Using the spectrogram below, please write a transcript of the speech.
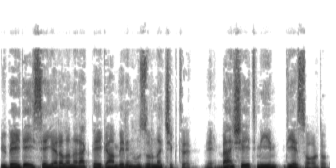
Übeyde ise yaralanarak peygamberin huzuruna çıktı ve ben şehit miyim diye sordu.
